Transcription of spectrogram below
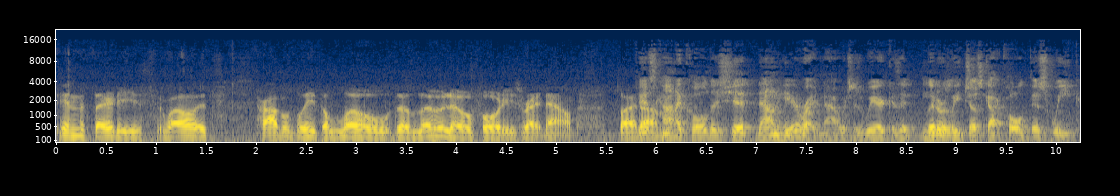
in the 30s. Well, it's probably the low the low low 40s right now. But It's um, kind of cold as shit down here right now, which is weird because it literally just got cold this week,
